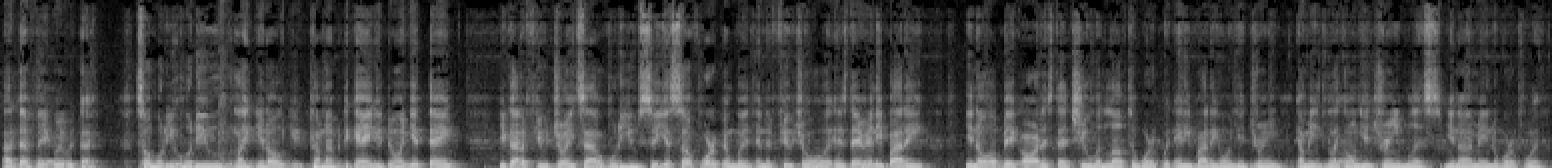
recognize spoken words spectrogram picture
I definitely agree with that. So who do you who do you like? You know, you coming up with the game, you're doing your thing. You got a few joints out. Who do you see yourself working with in the future, or is there anybody, you know, a big artist that you would love to work with? Anybody on your dream? I mean, like on your dream list. You know what I mean to work with.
